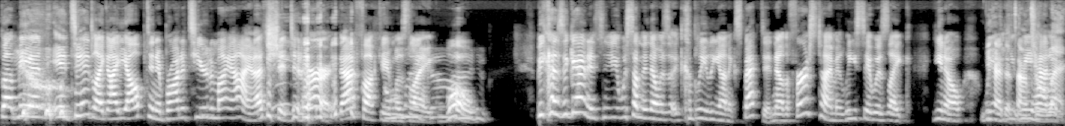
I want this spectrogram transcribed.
but man, Yo. it did. Like I yelped, and it brought a tear to my eye. That shit did hurt. That fucking Oh was like, God. whoa. Because again, it's it was something that was uh, completely unexpected. Now the first time, at least it was like you know We, had that time we to had a-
